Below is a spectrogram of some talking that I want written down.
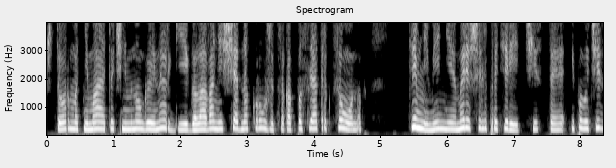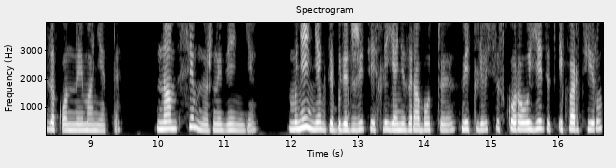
Шторм отнимает очень много энергии, и голова нещадно кружится, как после аттракционов. Тем не менее, мы решили протереть чистое и получить законные монеты. Нам всем нужны деньги. Мне негде будет жить, если я не заработаю, ведь Люси скоро уедет, и квартиру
